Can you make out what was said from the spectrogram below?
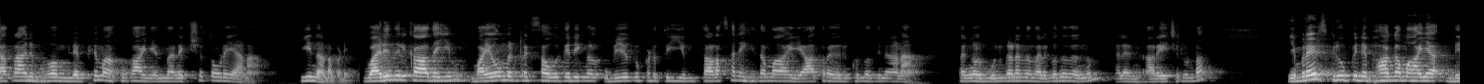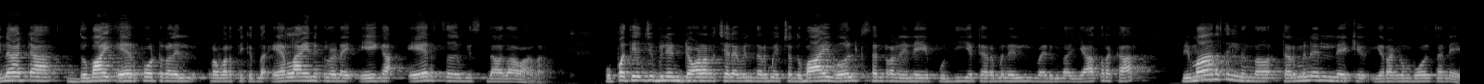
യാത്രാനുഭവം ലഭ്യമാക്കുക എന്ന ലക്ഷ്യത്തോടെയാണ് ഈ നടപടി. വരി നിൽക്കാതെയും ബയോമെട്രിക് സൗകര്യങ്ങൾ ഉപയോഗപ്പെടുത്തിയും തടസ്സരഹിതമായ യാത്ര ഒരുക്കുന്നതിനാണ് തങ്ങൾ മുൻഗണന നൽകുന്നതെന്നും അലൻ അറിയിച്ചിട്ടുണ്ട്. എമിറേറ്റ്സ് ഗ്രൂപ്പിന്റെ ഭാഗമായ ദിനാറ്റ ദുബായ് എയർപോർട്ടുകളിൽ പ്രവർത്തിക്കുന്ന എയർലൈനുകളുടെ ഏക എയർ സർവീസ് ദാതാവാണ്. മുപ്പത്തിയഞ്ച് ബില്യൺ ഡോളർ ചെലവിൽ നിർമ്മിച്ച ദുബായ് വേൾഡ് സെൻട്രലിലെ പുതിയ ടെർമിനലിൽ വരുന്ന യാത്രക്കാർ വിമാനത്തിൽ നിന്ന് ടെർമിനലിലേക്ക് ഇറങ്ങുമ്പോൾ തന്നെ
